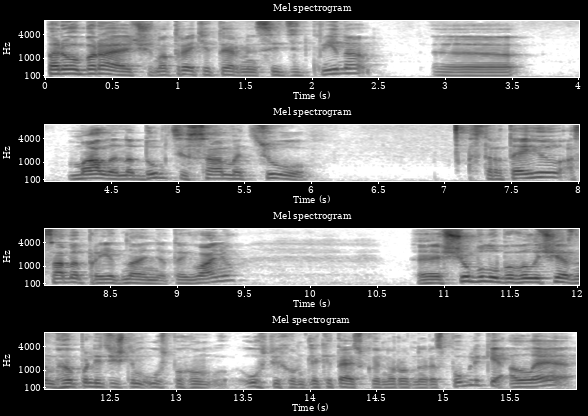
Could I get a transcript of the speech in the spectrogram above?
переобираючи на третій термін Сі Цзіньпіна, мали на думці саме цю стратегію, а саме приєднання Тайваню. Е, Що було би величезним геополітичним успіхом, успіхом для Китайської Народної Республіки, але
